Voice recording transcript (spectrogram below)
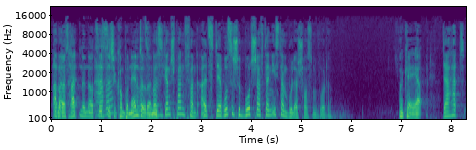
Aber, das hat eine narzisstische aber, Komponente aber oder Was nicht? ich ganz spannend fand, als der russische Botschafter in Istanbul erschossen wurde, Okay, ja. Da hat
